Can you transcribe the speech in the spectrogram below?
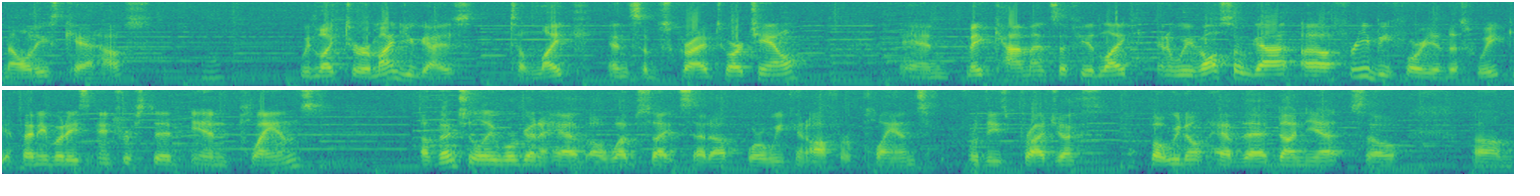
Melody's Cat House. Mm-hmm. We'd like to remind you guys to like and subscribe to our channel and make comments if you'd like. And we've also got a freebie for you this week if anybody's interested in plans. Eventually, we're going to have a website set up where we can offer plans for these projects, but we don't have that done yet. So, um,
